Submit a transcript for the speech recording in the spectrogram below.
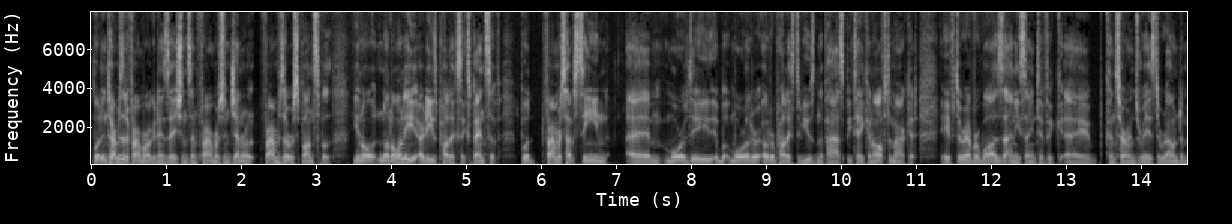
But in terms of the farm organisations and farmers in general, farmers are responsible. You know, not only are these products expensive, but farmers have seen um, more of the more other other products they've used in the past be taken off the market if there ever was any scientific uh, concerns raised around them.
